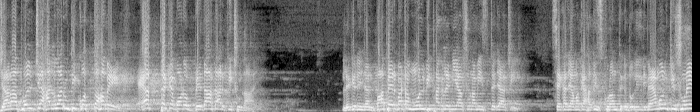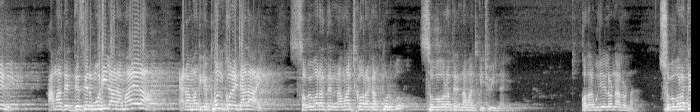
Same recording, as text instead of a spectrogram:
যারা বলছে হালুয়া রুটি করতে হবে, এর থেকে বড় বেদাত আর কিছু নাই। লেখে নিয়ে যান বাপের বাটা মলবি থাকলে নিয়ে আসুন, আমি স্টেজে আছি। সেখানে আমাকে হাদিস কোরআন থেকে দলিল দিবে। এমন কি শুনেন, আমাদের দেশের মহিলারা, মায়েরা, এরা আমাদেরকে ফোন করে জ্বালায় সবে বরাতের নামাজ কর আঘাত পড়ব? সবে বরাতের নামাজ কিছুই নাই। কথাটা বুঝে এলো না আলো না। শোবে বরাতে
